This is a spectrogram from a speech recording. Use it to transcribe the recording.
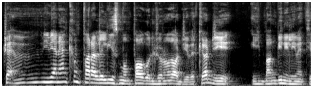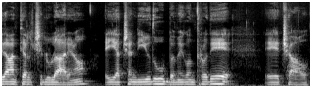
cioè, mi viene anche un parallelismo un po' col giorno d'oggi perché oggi i bambini li metti davanti al cellulare, no? E gli accendi YouTube, me contro te e ciao.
